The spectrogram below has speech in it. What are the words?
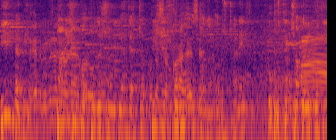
দিনব্যাপী এখানে বিভিন্ন ধরনের গরু প্রদর্শনী দুই হাজার প্রদর্শন করা হয়েছে। অনুষ্ঠানে উপস্থিত সকলের প্রতি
